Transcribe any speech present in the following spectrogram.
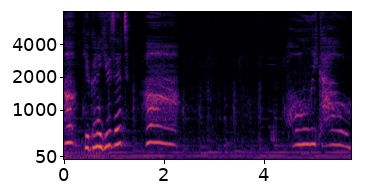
You're gonna use it? Holy cow.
